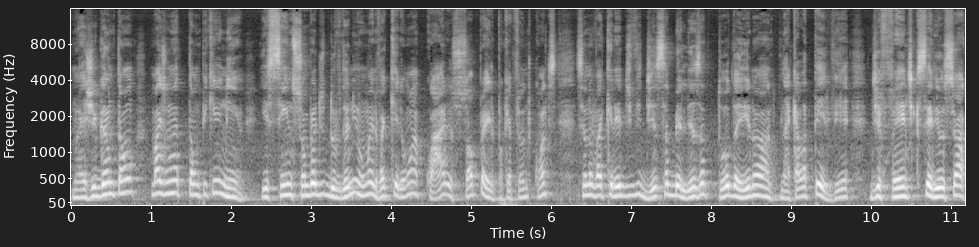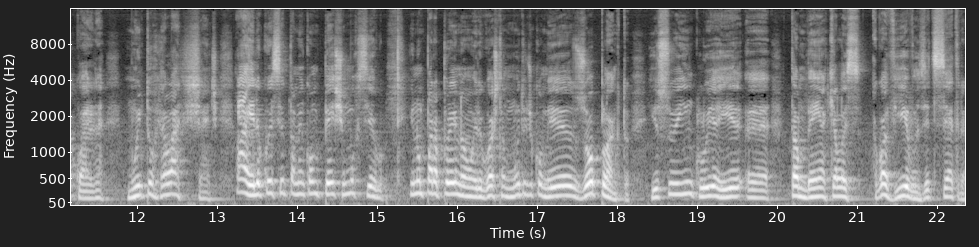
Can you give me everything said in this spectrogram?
não é gigantão, mas não é tão pequenininho. E sem sombra de dúvida nenhuma, ele vai querer um aquário só para ele, porque afinal de contas, você não vai querer dividir essa beleza toda aí na, naquela TV de frente que seria o seu aquário, né? Muito relaxante. Ah, ele é conhecido também como peixe morcego. E não para por aí não, ele gosta muito de comer zooplâncton. Isso inclui aí é, também aquelas água-vivas, etc.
